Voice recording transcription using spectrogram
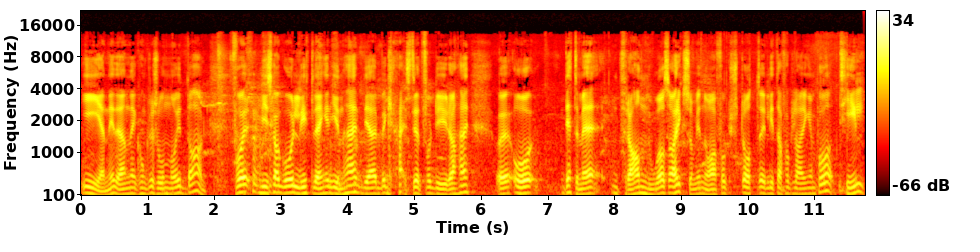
enig i den konklusjonen nå i dag. For vi skal gå litt lenger inn her. De er begeistret for dyra her. Eh, og dette med fra Noahs ark, som vi nå har forstått litt av forklaringen på, til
